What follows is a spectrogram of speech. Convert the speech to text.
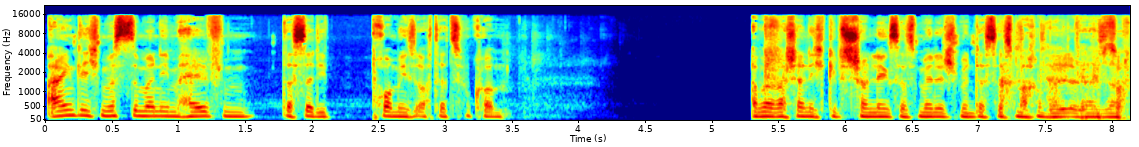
eigentlich müsste man ihm helfen, dass da die Promis auch dazukommen. Aber wahrscheinlich gibt es schon längst das Management, das das machen will Da oder gibt's, so. doch,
